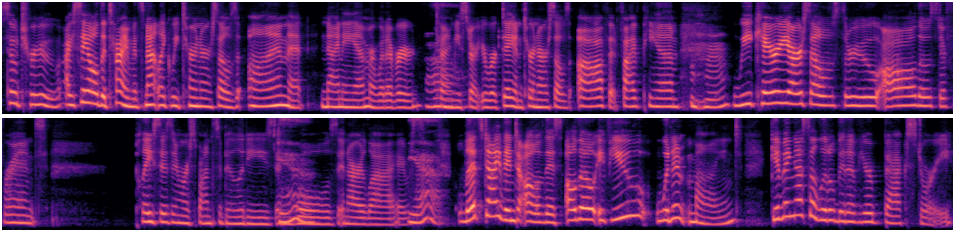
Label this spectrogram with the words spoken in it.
So true. I say all the time, it's not like we turn ourselves on at 9 a.m. or whatever oh. time you oh. start your workday and turn ourselves off at 5 p.m. Mm-hmm. We carry ourselves through all those different places and responsibilities and yeah. roles in our lives. Yeah. Let's dive into all of this. Although, if you wouldn't mind, giving us a little bit of your backstory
